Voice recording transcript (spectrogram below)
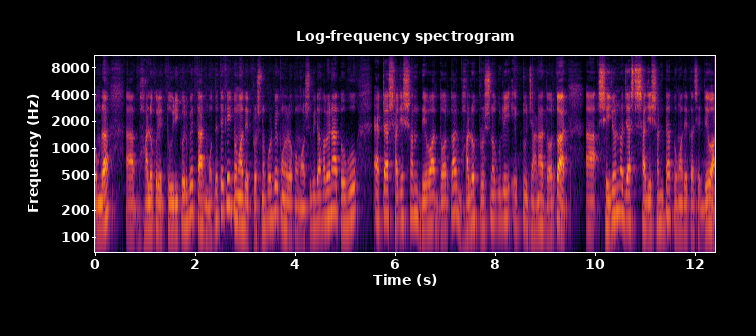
তোমরা ভালো করে তৈরি করবে। তার মধ্যে থেকেই তোমাদের প্রশ্ন পড়বে, কোনো রকম অসুবিধা হবে না। তবু একটা সাজেশন দেওয়ার দরকার, ভালো প্রশ্নগুলি একটু জানা দরকার। সেই জন্য জাস্ট সাজেশনটা তোমাদের কাছে দেওয়া।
